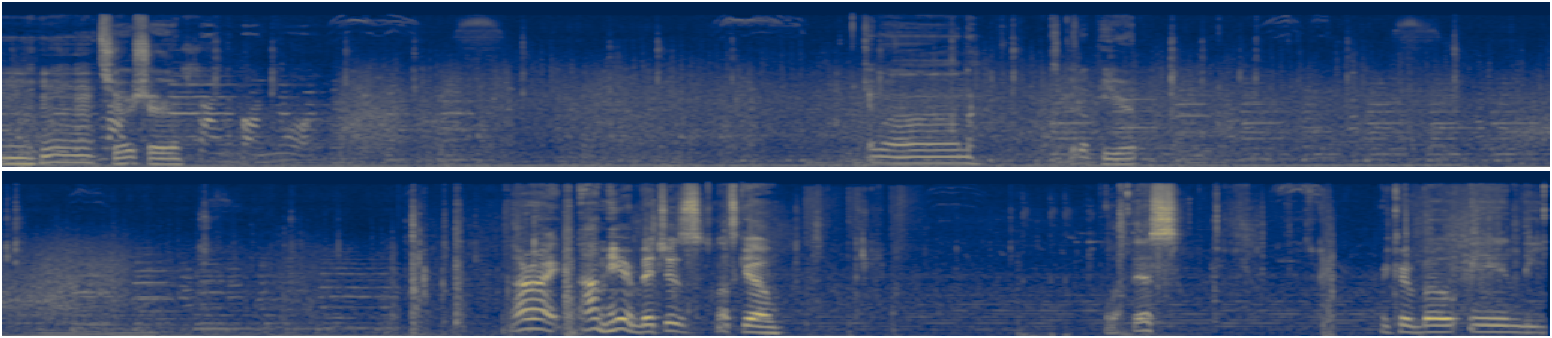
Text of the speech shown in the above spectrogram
Mm-hmm, sure, sure. Come on. Let's get up here. Alright, I'm here, bitches. Let's go. Out this. Recurve bow in the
